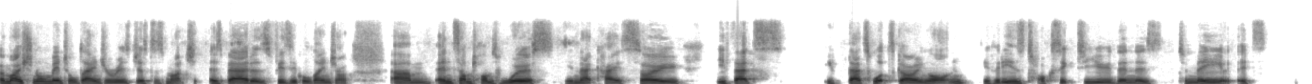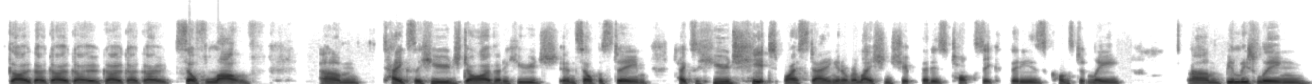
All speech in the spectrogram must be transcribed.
emotional mental danger is just as much as bad as physical danger, um, and sometimes worse in that case. So if that's if that's what's going on, if it is toxic to you, then there's to me it's go go go go go go go. Self love um, takes a huge dive and a huge and self esteem takes a huge hit by staying in a relationship that is toxic, that is constantly um, belittling,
